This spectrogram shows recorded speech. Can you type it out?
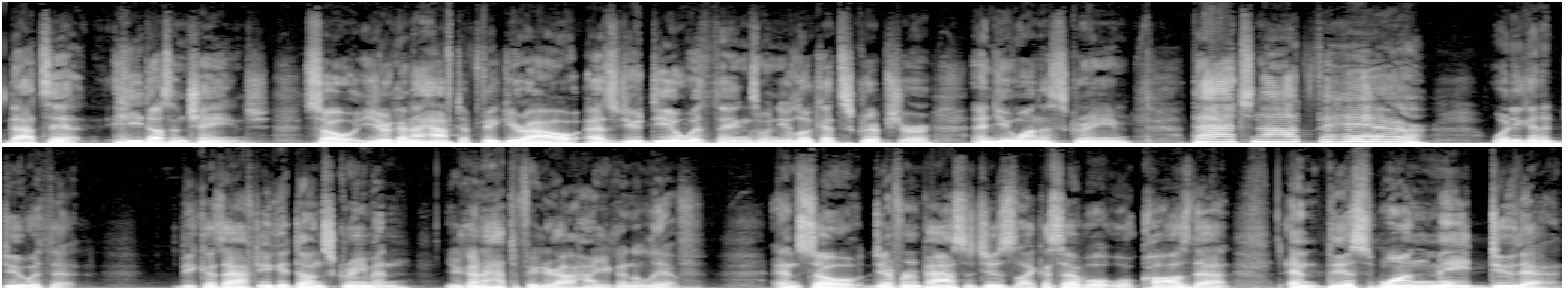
that's it. He doesn't change. So you're going to have to figure out as you deal with things when you look at scripture and you want to scream, that's not fair. What are you going to do with it? Because after you get done screaming, you're going to have to figure out how you're going to live. And so, different passages, like I said, will, will cause that. And this one may do that.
